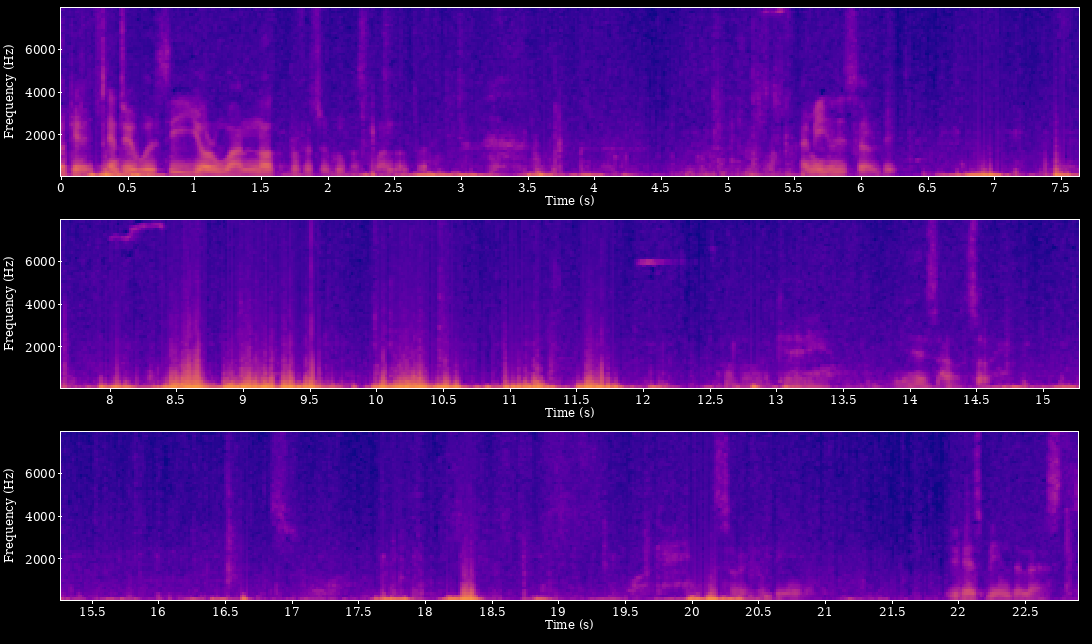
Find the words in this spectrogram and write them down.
Okay, Andrew, we'll see your one, not Professor Kupa's one, don't worry. I mean, you deserved it. Okay. Yes, oh, sorry. So, okay, sorry for being, you guys being the last.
